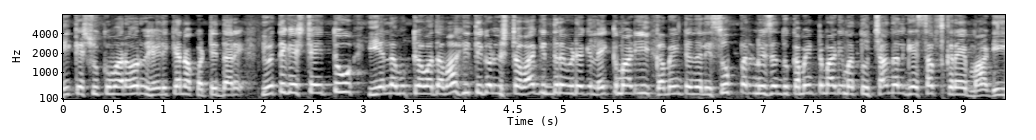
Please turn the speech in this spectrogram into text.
ಡಿ ಕೆ ಶಿವಕುಮಾರ್ ಅವರು ಹೇಳಿಕೆಯನ್ನು ಕೊಟ್ಟಿದ್ದಾರೆ. ಇವತ್ತಿಗೆ ಎಷ್ಟೇ ಇತ್ತು, ಈ ಎಲ್ಲ ಮುಖ್ಯವಾದ ಮಾಹಿತಿಗಳು ಇಷ್ಟವಾಗಿದ್ದರೆ ವಿಡಿಯೋಗೆ ಲೈಕ್ ಮಾಡಿ, ಕಮೆಂಟ್ನಲ್ಲಿ ಸೂಪರ್ ನ್ಯೂಸ್ ಎಂದು ಕಮೆಂಟ್ ಮಾಡಿ ಮತ್ತು ಚಾನಲ್ಗೆ ಸಬ್ಸ್ಕ್ರೈಬ್ ಮಾಡಿ.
